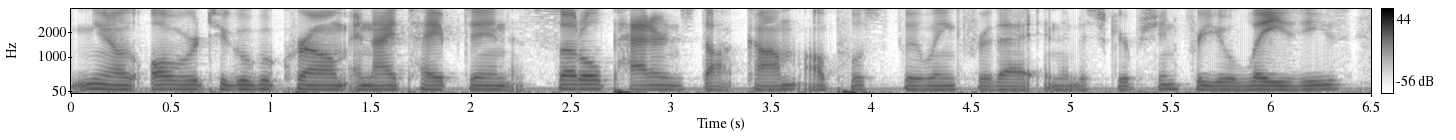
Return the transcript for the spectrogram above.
you know, over to Google Chrome and I typed in subtlepatterns.com. I'll post the link for that in the description for you lazies.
